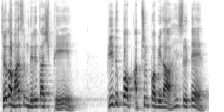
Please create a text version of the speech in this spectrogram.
제가 말씀드렸다시피 비드법 압출법이다 했을 때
